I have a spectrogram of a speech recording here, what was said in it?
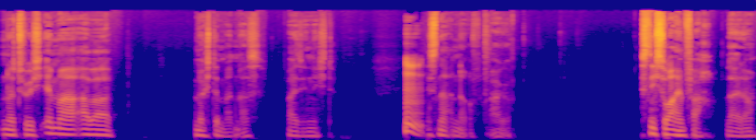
natürlich immer, aber möchte man das? Weiß ich nicht. Hm. Ist eine andere Frage. Ist nicht so einfach, leider.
